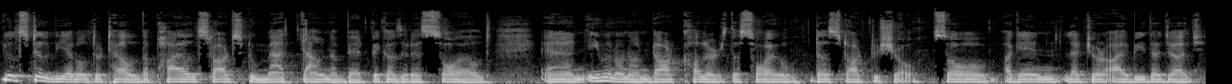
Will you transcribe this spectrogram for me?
you'll still be able to tell. The pile starts to mat down a bit because it is soiled and even on, on dark colors the soil does start to show so again let your eye be the judge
